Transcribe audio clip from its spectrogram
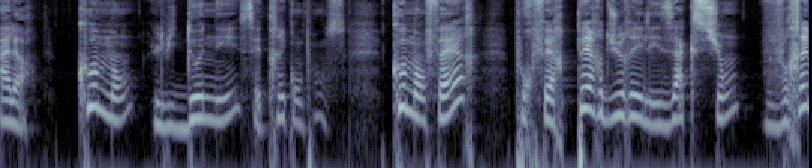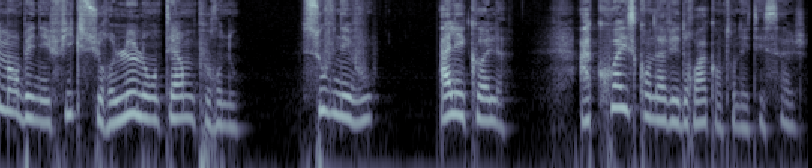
Alors, comment lui donner cette récompense? Comment faire pour faire perdurer les actions vraiment bénéfiques sur le long terme pour nous? Souvenez-vous, à l'école, à quoi est-ce qu'on avait droit quand on était sage?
